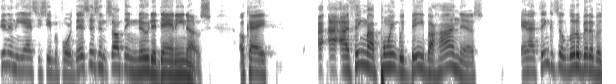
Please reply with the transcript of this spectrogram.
been in the SEC before. This isn't something new to Dan Enos. Okay. I, I think my point would be behind this, and I think it's a little bit of a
